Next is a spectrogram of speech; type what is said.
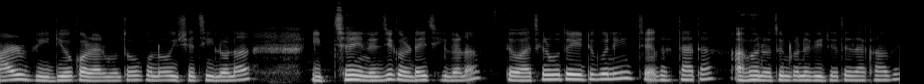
আর ভিডিও করার মতো কোনো ইসে ছিল না। ইচ্ছা এনার্জি কোনোটাই ছিল না। তো আজকের মতো এইটুকুনি। চলো, টাটা। আবার নতুন কোনো ভিডিওতে দেখা হবে।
